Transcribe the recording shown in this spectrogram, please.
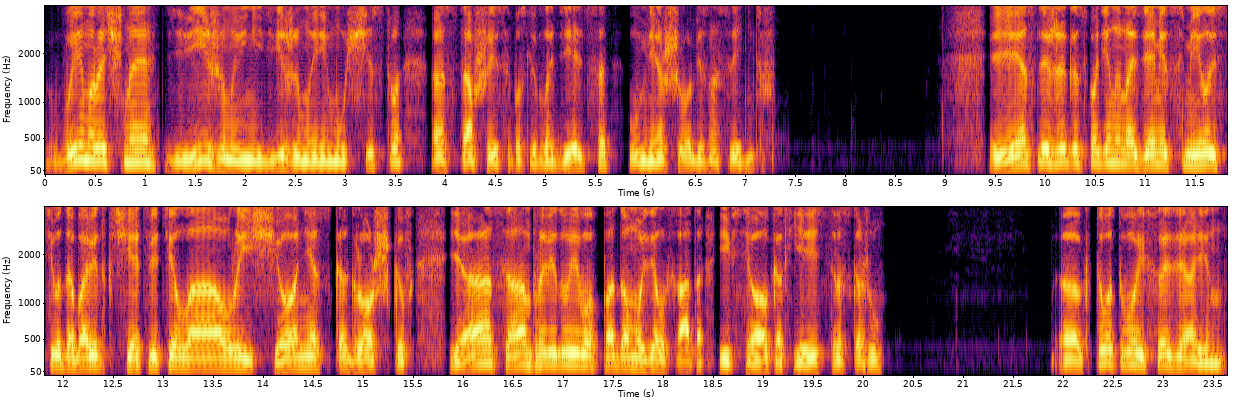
Выморочное, движимое и недвижимое имущество, оставшееся после владельца, умершего без наследников. Если же господин иноземец милостиво добавит к четверти лауры еще несколько грошков, я сам проведу его по дому Зелхата и все как есть расскажу. — А кто твой хозяин?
